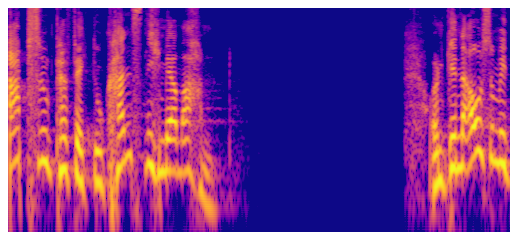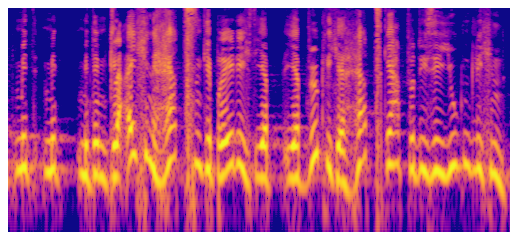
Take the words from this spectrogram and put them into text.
absolut perfekt. Du kannst nicht mehr machen. Und genauso mit, mit, mit, mit dem gleichen Herzen gepredigt. Ihr, ihr habt wirklich ein Herz gehabt für diese Jugendlichen.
